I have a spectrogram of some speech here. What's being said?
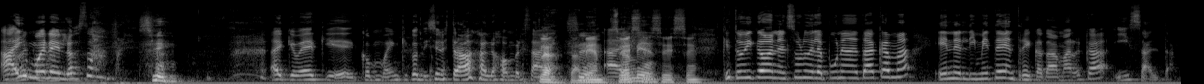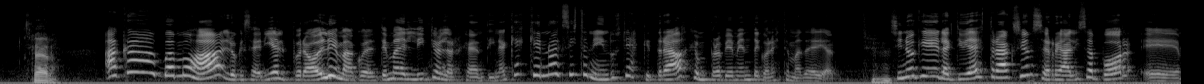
ahí mueren los hombres. Sí. Hay que ver que, en qué condiciones trabajan los hombres ahí. Claro, también. Sí. Sí, También. sí, sí, sí. Que está ubicado en el sur de la puna de Atacama, en el límite entre Catamarca y Salta. Claro. Acá vamos a lo que sería el problema con el tema del litio en la Argentina, que es que no existen industrias que trabajen propiamente con este material, sino que la actividad de extracción se realiza por eh,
